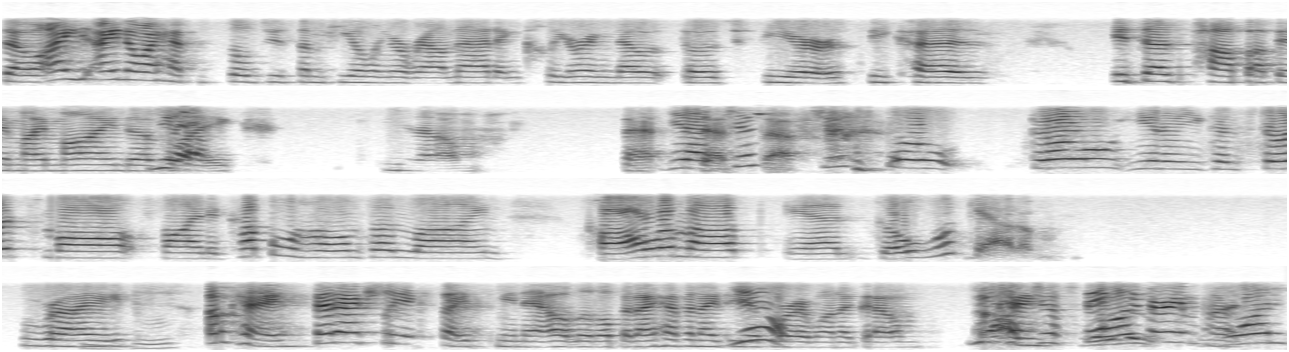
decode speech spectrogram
So I, I know I have to still do some healing around that and clearing those those fears because it does pop up in my mind of Yeah. like, you know, that yeah, that just stuff. just go go. You know, you can start small. Find a couple homes online, call them up, and go look at them. right. Mhm. Okay, that actually excites me now a little bit. I have an idea Yeah. of where I want to go. Yeah, okay, just thank one you very much. one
